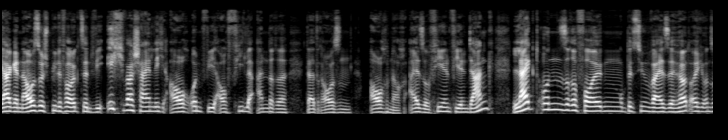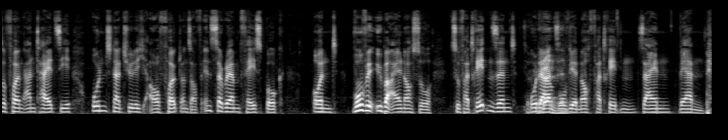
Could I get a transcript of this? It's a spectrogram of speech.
ja genauso Spieleverrückt sind wie ich wahrscheinlich auch und wie auch viele andere da draußen auch noch. Also vielen, vielen Dank. Liked unsere Folgen, beziehungsweise hört euch unsere Folgen an, teilt sie und natürlich auch folgt uns auf Instagram, Facebook und wo wir überall noch so zu vertreten sind Zu oder wo wir noch vertreten sein werden.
